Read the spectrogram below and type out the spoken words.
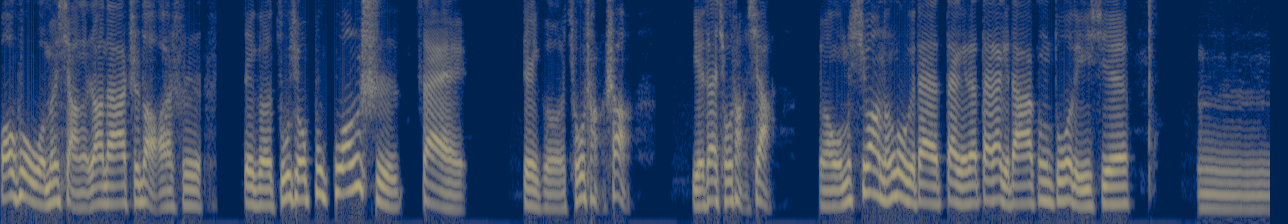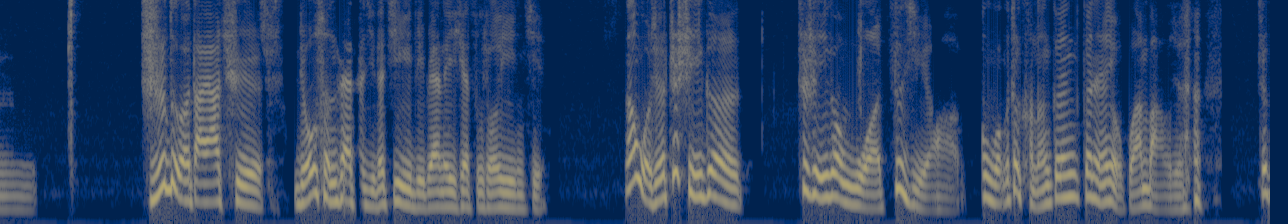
包括我们想让大家知道啊，是这个足球不光是在这个球场上，也在球场下。对吧？我们希望能够给带带给带带来给大家更多的一些，嗯，值得大家去留存在自己的记忆里边的一些足球的印记。那我觉得这是一个，这是一个我自己啊，我这可能跟跟人有关吧。我觉得 这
